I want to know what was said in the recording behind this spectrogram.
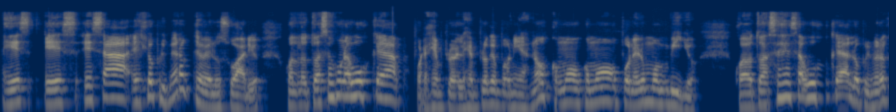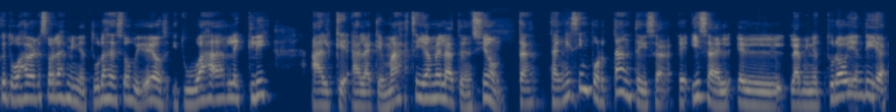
es, es, esa, es lo primero que ve el usuario. Cuando tú haces una búsqueda, por ejemplo, el ejemplo que ponías, ¿no? ¿Cómo, cómo poner un bombillo? Cuando tú haces esa búsqueda, lo primero que tú vas a ver son las miniaturas de esos videos y tú vas a darle clic al que, a la que más te llame la atención. Tan, es importante, Isa, eh, Isa el, la miniatura hoy en día,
